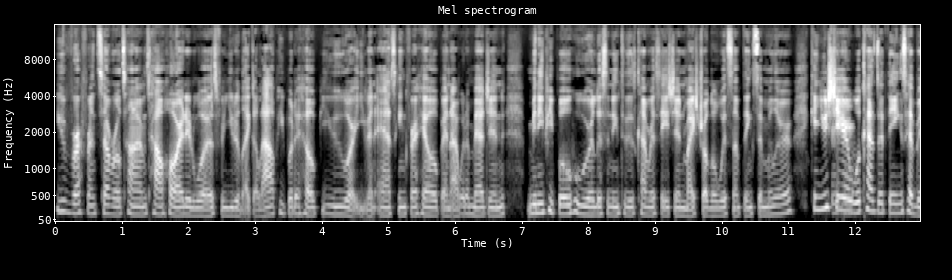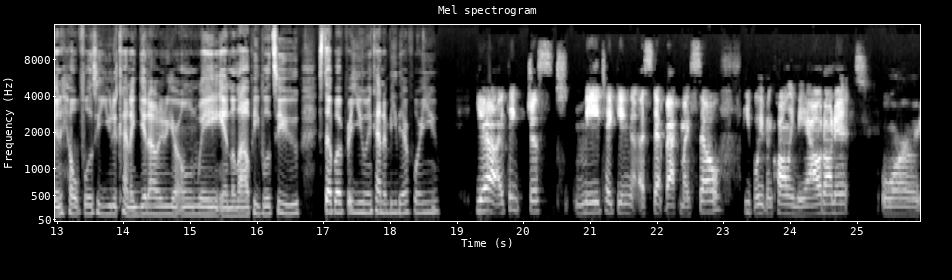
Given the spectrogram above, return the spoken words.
You've referenced several times how hard it was for you to like allow people to help you or even asking for help. And I would imagine many people who are listening to this conversation might struggle with something similar. Can you share mm-hmm. what kinds of things have been helpful to you to kind of get out of your own way and allow people to step up for you and kind of be there for you? Yeah, I think just me taking a step back myself, people even calling me out on it, or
